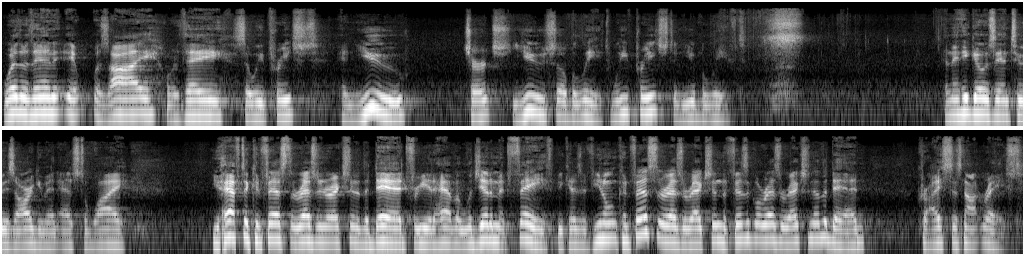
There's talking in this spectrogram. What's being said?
Whether then it was I or they, so we preached, and you, church, you so believed. We preached and you believed. And then he goes into his argument as to why you have to confess the resurrection of the dead for you to have a legitimate faith, because if you don't confess the resurrection, the physical resurrection of the dead, Christ is not raised.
